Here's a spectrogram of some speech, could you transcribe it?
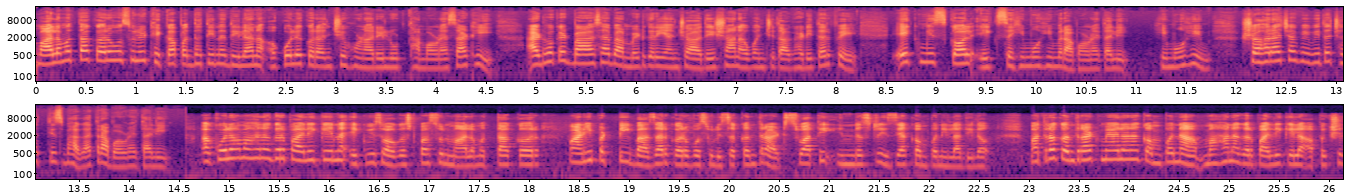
मालमत्ता करवसुली ठेका पद्धतीनं दिल्यानं अकोलेकरांची होणारी लूट थांबवण्यासाठी ॲडव्होकेट बाळासाहेब आंबेडकर यांच्या आदेशानं वंचित आघाडीतर्फे एक मिस कॉल एक सही मोहीम राबवण्यात आली. ही मोहीम शहराच्या विविध छत्तीस भागात राबवण्यात आली. अकोला महानगरपालिकेनं एकवीस ऑगस्टपासून मालमत्ता कर पाणीपट्टी बाजार कर वसुलीचं कंत्राट स्वाती इंडस्ट्रीज या कंपनीला दिलं. मात्र कंत्राट मिळाल्यानं कंपन्या महानगरपालिकेला अपेक्षित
